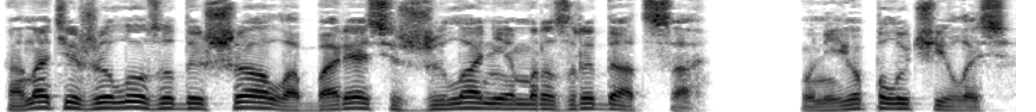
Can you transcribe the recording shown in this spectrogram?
Она тяжело задышала, борясь с желанием разрыдаться. У нее получилось.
